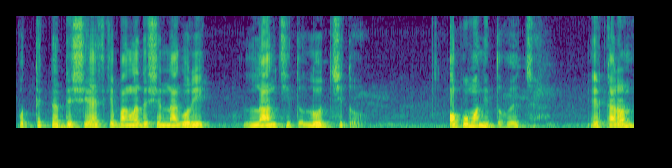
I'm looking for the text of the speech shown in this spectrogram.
প্রত্যেকটা দেশে আজকে বাংলাদেশের নাগরিক লাঞ্ছিত, লজ্জিত, অপমানিত হয়েছে। এর কারণ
